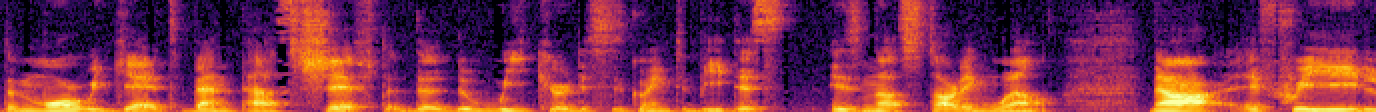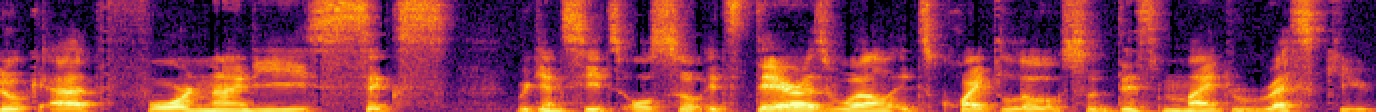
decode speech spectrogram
the more we get bandpass shift, the, the weaker this is going to be. This is not starting well. Now, if we look at 496, we can see it's also, it's there as well, it's quite low, so this might rescue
